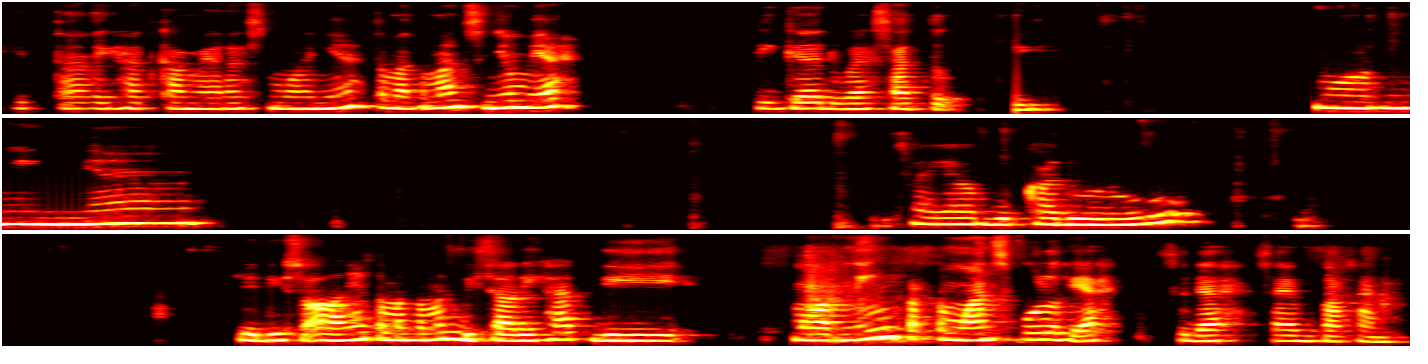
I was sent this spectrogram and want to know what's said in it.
Kita lihat kamera semuanya. Teman-teman senyum ya. 3, 2, 1. Morningnya. Saya buka dulu. Jadi soalnya teman-teman bisa lihat di morning pertemuan 10 ya sudah saya bukakan.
